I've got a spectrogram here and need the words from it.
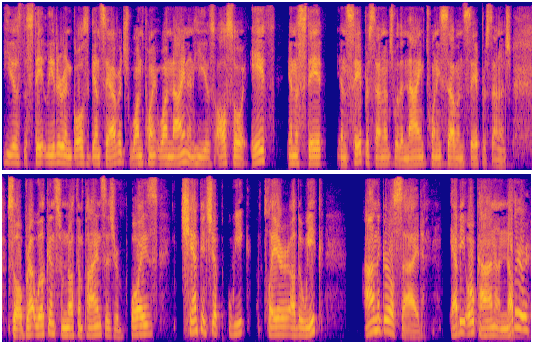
he is the state leader in goals against average, 1.19, and he is also eighth in the state in save percentage with a 927 save percentage. So Brett Wilkins from Northern Pines is your boys championship week player of the week. On the girls side, Abby Okon, another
